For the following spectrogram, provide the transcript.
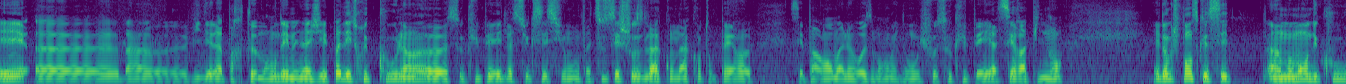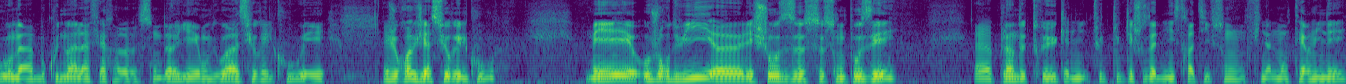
Et euh, ben, euh, vider l'appartement, déménager, pas des trucs cool, hein, euh, s'occuper de la succession, enfin toutes ces choses-là qu'on a quand on perd ses parents malheureusement, et donc il faut s'occuper assez rapidement. Et donc je pense que c'est un moment du coup où on a beaucoup de mal à faire son deuil et on doit assurer le coup. Et, je crois que j'ai assuré le coup. Mais aujourd'hui, les choses se sont posées. Plein de trucs, toutes les choses administratives sont finalement terminées.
